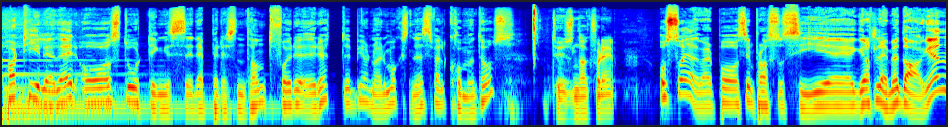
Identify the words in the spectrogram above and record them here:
Partileder og stortingsrepresentant for Rødt, Bjørnar Moxnes, velkommen til oss. Tusen takk for det. Og så er det vel på sin plass å si eh, gratulerer med dagen,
